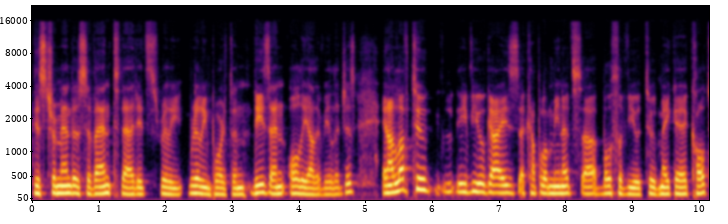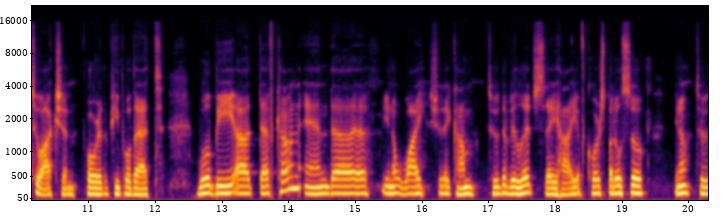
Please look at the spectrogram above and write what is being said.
this tremendous event that it's really really important these and all the other villages and i'd love to leave you guys a couple of minutes uh, both of you to make a call to action for the people that will be at DEF CON and uh, you know why should they come to the village say hi of course but also you know to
